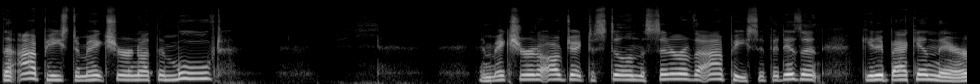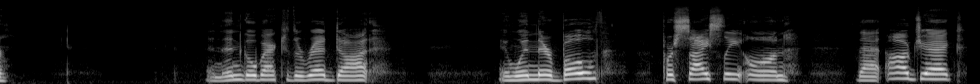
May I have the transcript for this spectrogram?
the eyepiece to make sure nothing moved and make sure the object is still in the center of the eyepiece. If it isn't, get it back in there. And then go back to the red dot. And when they're both precisely on that object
